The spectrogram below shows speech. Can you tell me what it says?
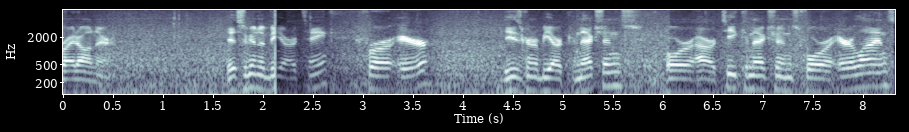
right on there. This is gonna be our tank for our air. These are gonna be our connections or our T connections for our airlines.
